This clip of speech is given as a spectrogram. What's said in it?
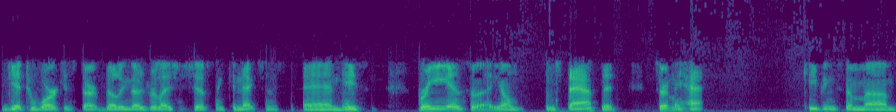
get to work and start building those relationships and connections. And he's bringing in some you know some staff that certainly has keeping some um,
